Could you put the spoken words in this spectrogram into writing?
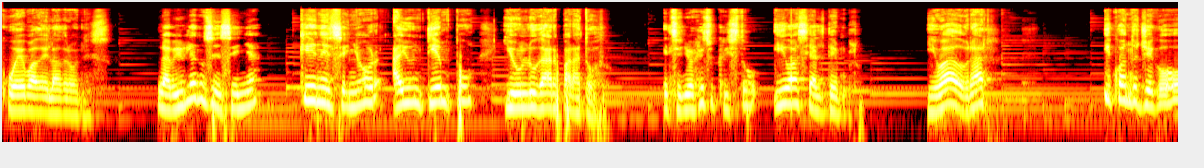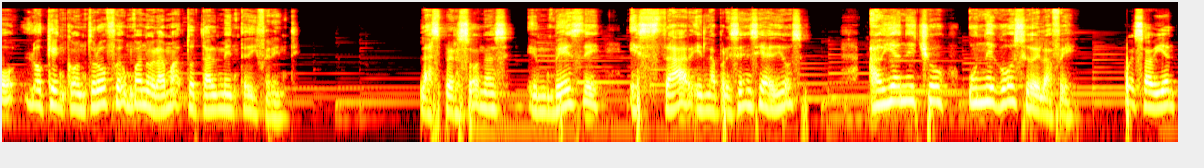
cueva de ladrones. La Biblia nos enseña que en el Señor hay un tiempo y un lugar para todo. El Señor Jesucristo iba hacia el templo, iba a adorar, y cuando llegó lo que encontró fue un panorama totalmente diferente. Las personas, en vez de estar en la presencia de Dios, habían hecho un negocio de la fe, pues habían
